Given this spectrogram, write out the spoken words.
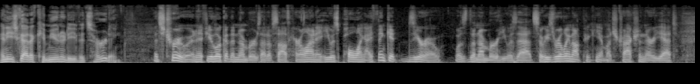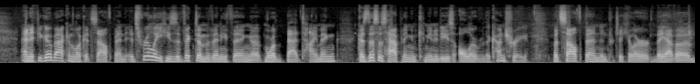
and he's got a community that's hurting. It's true. And if you look at the numbers out of South Carolina, he was polling, I think at zero was the number he was at. So he's really not picking up much traction there yet. And if you go back and look at South Bend, it's really, he's a victim of anything of more bad timing, because this is happening in communities all over the country. But South Bend in particular, they have a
